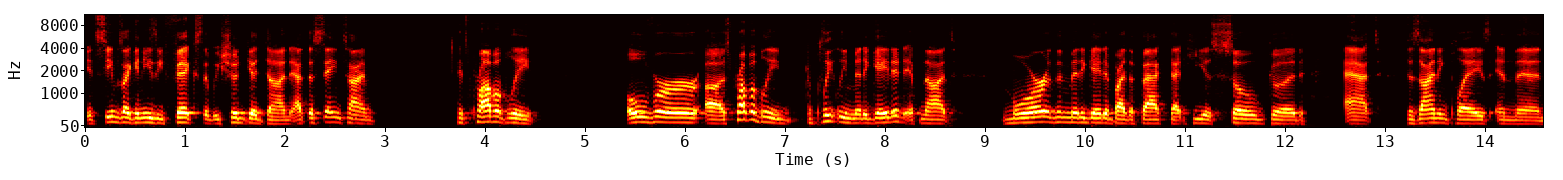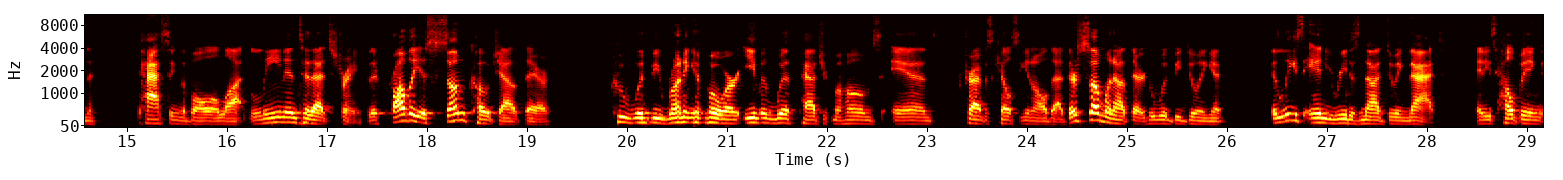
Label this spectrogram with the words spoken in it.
It seems like an easy fix that we should get done. At the same time, it's probably over uh, is probably completely mitigated, if not more than mitigated, by the fact that he is so good at designing plays and then passing the ball a lot. Lean into that strength. There probably is some coach out there who would be running it more, even with Patrick Mahomes and Travis Kelce and all that. There's someone out there who would be doing it. At least Andy Reid is not doing that. And he's helping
